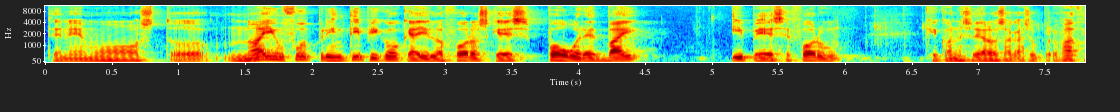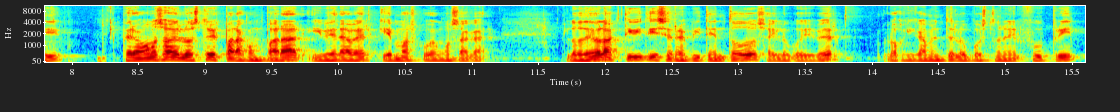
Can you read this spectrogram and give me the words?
Tenemos todo... No hay un footprint típico que hay en los foros que es Powered by IPS Forum que con eso ya lo saca súper fácil. Pero vamos a ver los tres para comparar y ver a ver qué más podemos sacar. Lo de All Activity se repite en todos, ahí lo podéis ver. Lógicamente lo he puesto en el footprint,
